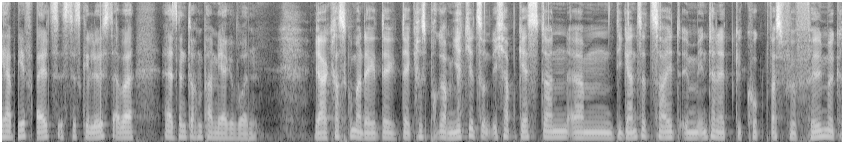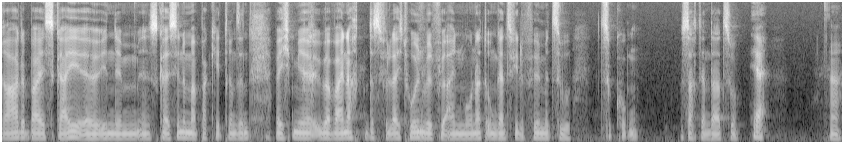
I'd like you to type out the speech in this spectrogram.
PHP-Files ist das gelöst, aber es sind doch ein paar mehr geworden. Ja, krass, guck mal, der, der, der Chris programmiert jetzt und ich habe gestern ähm, die ganze Zeit im Internet geguckt, was für Filme gerade bei Sky äh, in dem äh, Sky Cinema Paket drin sind, weil ich mir über Weihnachten das vielleicht holen will für einen Monat, um ganz viele Filme zu, zu gucken. Was sagt denn dazu? Ja. Ja,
